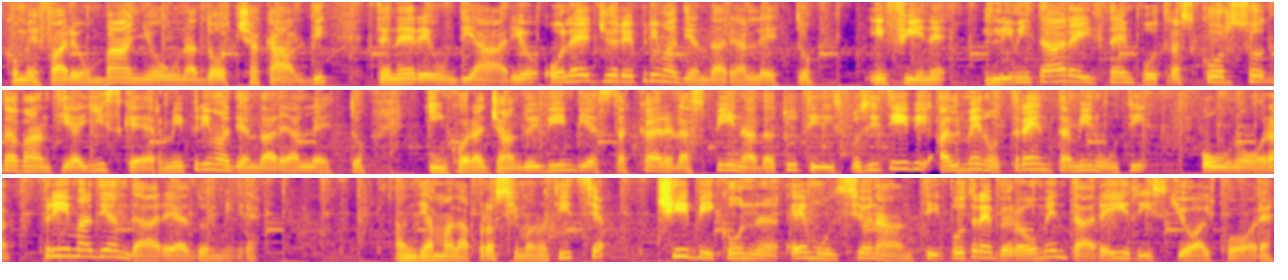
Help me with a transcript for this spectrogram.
come fare un bagno o una doccia caldi, tenere un diario o leggere prima di andare a letto Infine, limitare il tempo trascorso davanti agli schermi prima di andare a letto, incoraggiando i bimbi a staccare la spina da tutti i dispositivi almeno 30 minuti o un'ora prima di andare a dormire. Andiamo alla prossima notizia. Cibi con emulsionanti potrebbero aumentare il rischio al cuore.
